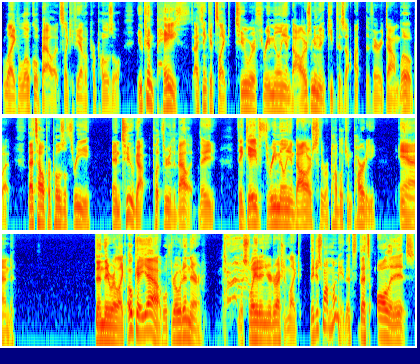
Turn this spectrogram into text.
like local ballots, like if you have a proposal, you can pay. I think it's like two or three million dollars. I mean, they keep this at the very down low, but that's how proposal three and two got put through the ballot. They they gave three million dollars to the Republican Party, and then they were like, "Okay, yeah, we'll throw it in there we'll sway it in your direction. Like they just want money. That's that's all it is.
